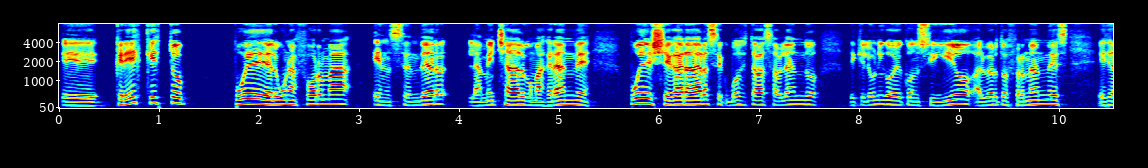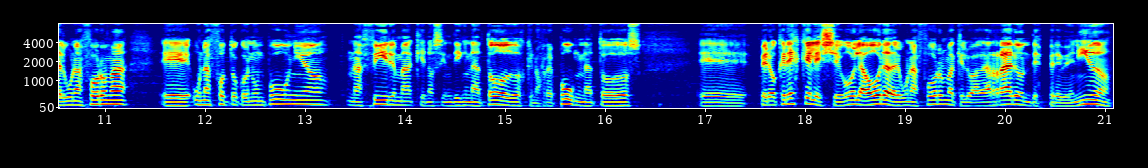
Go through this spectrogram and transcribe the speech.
¿crees que esto puede de alguna forma encender la mecha de algo más grande, puede llegar a darse, vos estabas hablando de que lo único que consiguió Alberto Fernández es de alguna forma eh, una foto con un puño, una firma que nos indigna a todos, que nos repugna a todos, eh, pero ¿crees que le llegó la hora de alguna forma, que lo agarraron desprevenido?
